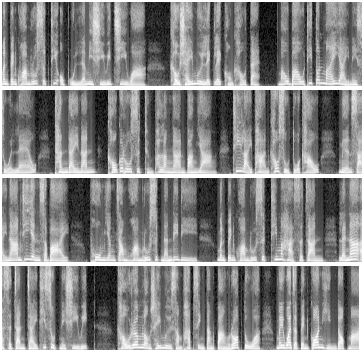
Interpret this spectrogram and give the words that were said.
มันเป็นความรู้สึกที่อบอุ่นและมีชีวิตชีวา เขาใช้มือเล็กๆ ของเขาแตะเบาๆที่ต้นไม้ใหญ่ในสวนแล้ว ทันใดนั้นเขาก็รู้สึกถึงพลังงานบางอย่าง ที่ไหลผ่านเข้าสู่ตัวเขา เหมือนสายน้ำที่เย็นสบาย ภูมิยังจำความรู้สึกนั้นได้ดี มันเป็นความรู้สึกที่มหัศจรรย์ และน่าอัศจรรย์ใจที่สุดในชีวิต เขาเริ่มลองใช้มือสัมผัสสิ่งต่างๆ รอบตัว ไม่ว่าจะเป็นก้อนหินดอกไม้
